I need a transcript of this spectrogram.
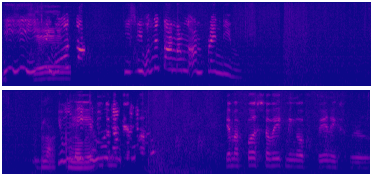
He, he hits me Yay. one time. Me one time. I'm, I'm friend him. Block You want logo. me? You I'm gonna me? get, uh, Yeah, my first awakening of Phoenix, bro.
